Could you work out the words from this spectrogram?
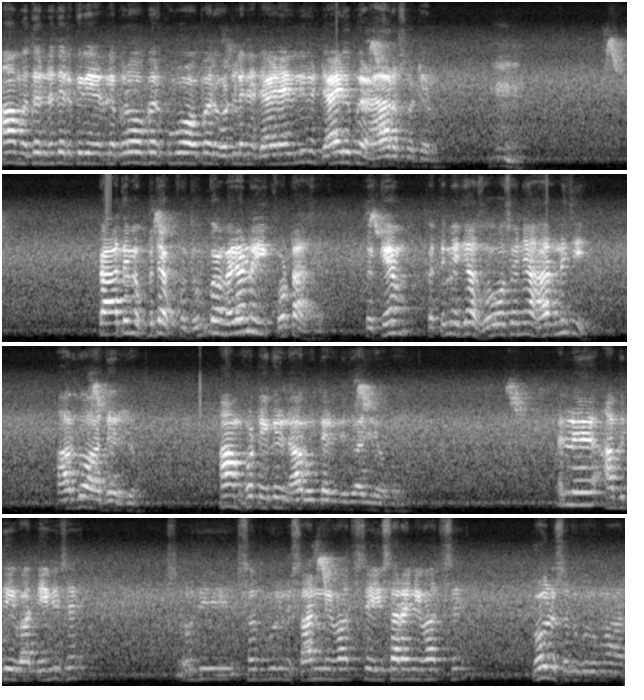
આમ અધર નજર કરી એટલે બરોબર કુવા ઉપર હોટલેને ડાળ આવી ને ડાળ ઉપર હાર સોટેલો આ તમે બધા ધૂપકા મેળ્યા ને એ ખોટા છે. તો કેમ? કે તમે જ્યાં જોવો છો ત્યાં હાર નથી. હાર તો આધર જો આમ ખોટી કરીને હાર ઉતારી દીધો આલ્યો એટલે આ બધી વાત એવી છે. બધી સદગુરુની શાનની વાત છે ઈશારાની વાત છે. બોલ સદગુરુમાં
